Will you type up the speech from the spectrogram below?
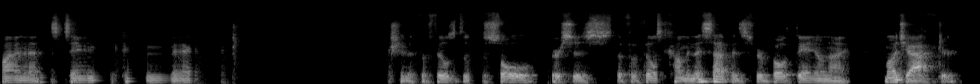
find that same connection that fulfills the soul versus the fulfills come and this happens for both daniel and i much after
